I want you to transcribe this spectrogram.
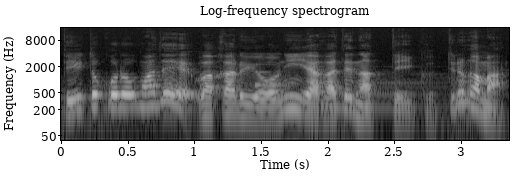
ていうところまで分かるようにやがてなっていくっていうのがま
